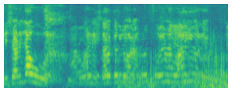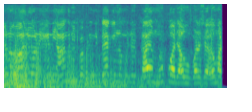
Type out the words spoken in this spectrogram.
નિશાળ જવું હોય. અને સાયકલ દ્વારા તો વાલીઓને, એના વાલીઓને એની આંગળી પકડીને બે કિલોમીટર કાયમ મૂકવા જવું પડે છે. અમારે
